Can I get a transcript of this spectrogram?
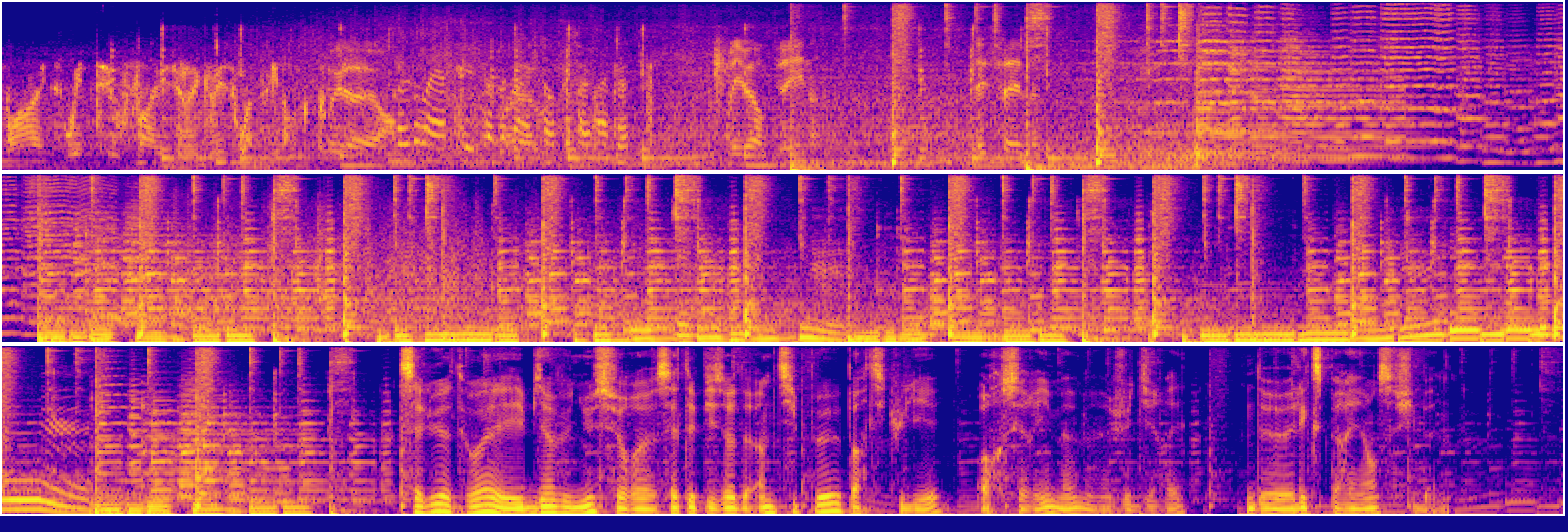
to right, wind 250 degrees, 1 feet on. Couleur. Clear the land 279 Delta 500. River Green. Décède. Salut à toi et bienvenue sur euh, cet épisode un petit peu particulier, hors série même, je dirais, de l'expérience Shiban.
